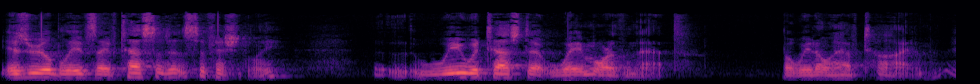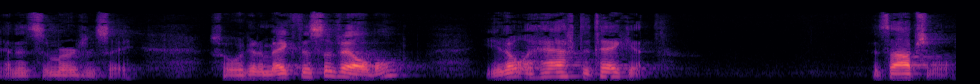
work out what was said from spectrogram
Israel believes they've tested it sufficiently. We would test it way more than that, but we don't have time, and it's an emergency. So we're going to make this available. You don't have to take it. It's optional,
